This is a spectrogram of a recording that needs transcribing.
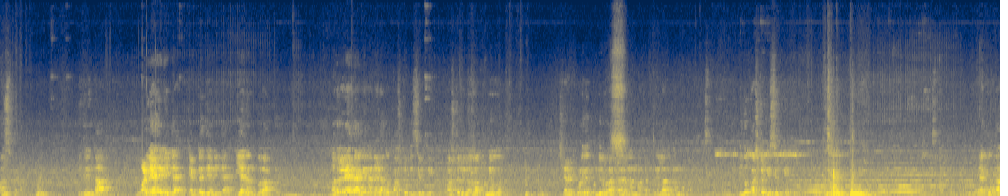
ಆಲಿಸ್ಬೇಡ ಇದರಿಂದ ಒಳ್ಳೆಯದೇನಿದೆ, ಕೆಟ್ಟದ್ದೇನಿದೆ, ಏನು ಅನುಕೂಲ ಆಗ್ತದೆ? ಮೊದಲನೇದಾಗಿ ನಾನು ಹೇಳೋದು ಫಸ್ಟ್ ಡಿಸಿಪ್ಲಿನ್ ಫಸ್ಟ್ ನೀವೆಲ್ಲ ಕುಂಡಿಗಳು ಶರ್ಟ್ಗಳಿಗೆ ಕುಂಡಿಗಳು ಹಾಕ್ತಾರೆ ನಾನು ಮಾತಾಡ್ತೀನಿ. ಇಲ್ಲ ಅಂದ್ರೆ ನಾನು ಮಾತಾಡ್ತೀನಿ. ಇದು ಫಸ್ಟ್ ಡಿಸಿಪ್ಲಿನ್ ಯಾಕೆ ಗೊತ್ತಾ?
